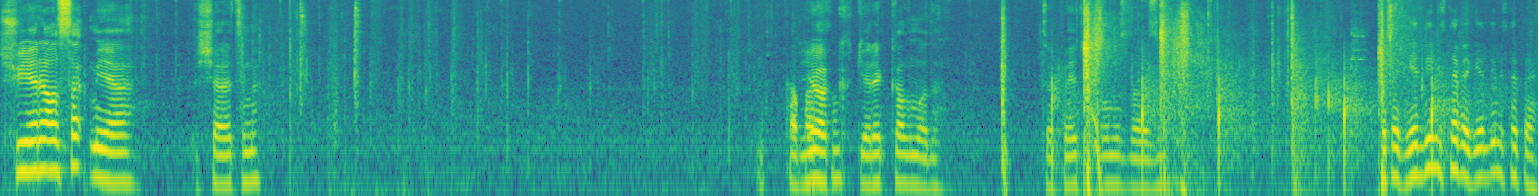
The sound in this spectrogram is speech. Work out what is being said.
Şu yere alsak mı ya? İşaretini. Kapatsın. Yok gerek kalmadı. Tepeye çıkmamız lazım. Tepe geldiğimiz tepe geldiğimiz tepe.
